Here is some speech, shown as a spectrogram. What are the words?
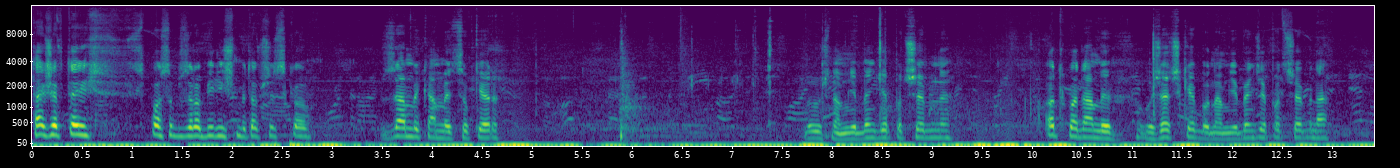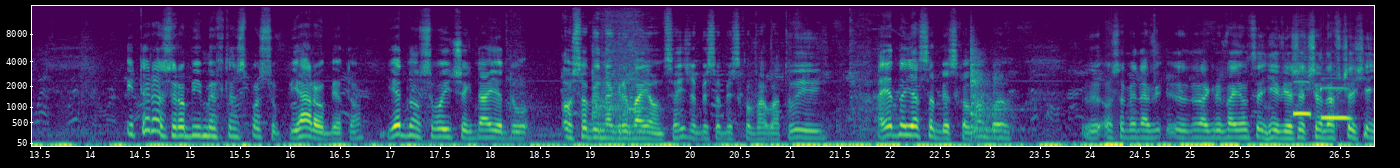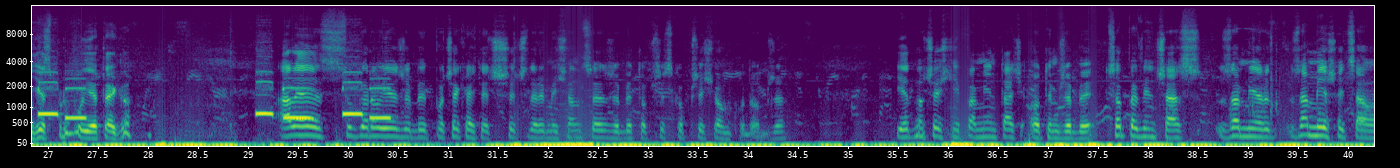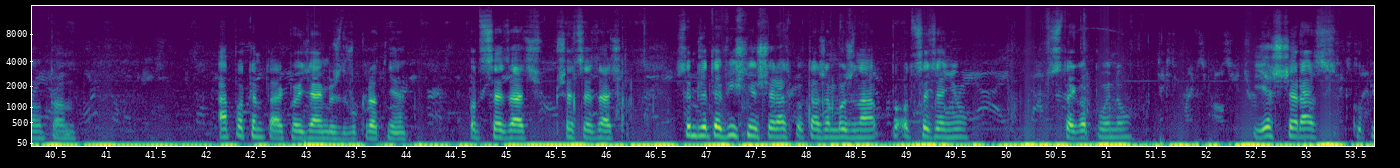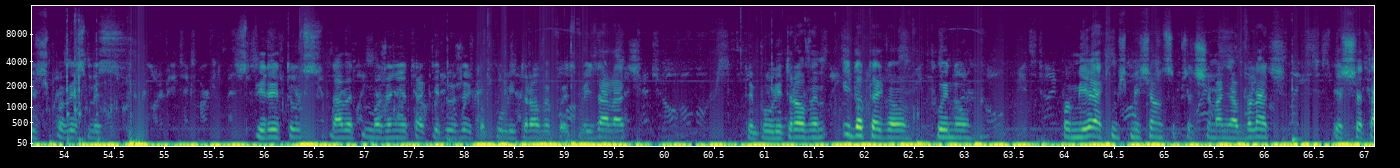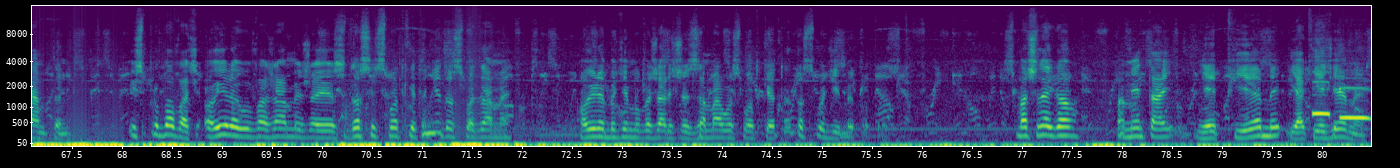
Także w ten sposób zrobiliśmy to wszystko. Zamykamy cukier. Bo już nam nie będzie potrzebny. Odkładamy łyżeczkę, bo nam nie będzie potrzebna. I teraz robimy w ten sposób. Ja robię to. Jedną słoiczek daję do osobie nagrywającej, żeby sobie schowała tu, i, a jedno ja sobie schowam, bo y, osobie nagrywającej nie wierzę, czy ona wcześniej nie spróbuje tego. Ale sugeruję, żeby poczekać te 3-4 miesiące, żeby to wszystko przesiąkło dobrze. Jednocześnie pamiętać o tym, żeby co pewien czas zamieszać całą tą a potem, tak jak powiedziałem już dwukrotnie, odsedzać, przecedzać. Z tym, że te wiśnie, jeszcze raz powtarzam, można po odsedzeniu z tego płynu jeszcze raz kupić powiedzmy spirytus, nawet może nie taki duży, tylko półlitrowy powiedzmy zalać tym półlitrowym i do tego płynu po jakimś miesiącu przetrzymania wlać jeszcze tamten i spróbować. O ile uważamy, że jest dosyć słodkie, to nie dosładzamy. O ile będziemy uważali, że jest za mało słodkie, to dosłodzimy po prostu. Smacznego. Pamiętaj, nie pijemy jak jedziemy.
